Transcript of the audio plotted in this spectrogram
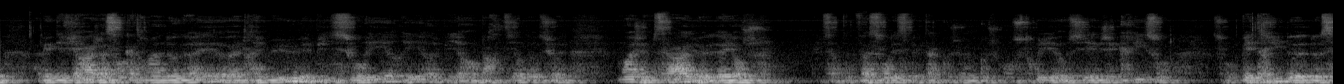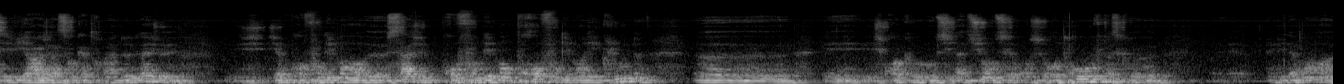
euh, avec des virages à 180 degrés, euh, être ému et puis sourire, rire et puis repartir sur. Moi j'aime ça. D'ailleurs, je- certaine façon, les spectacles que je, que je construis aussi et que j'écris sont, sont pétris de, de ces virages à 180 degrés. Je- J'aime profondément euh, ça, j'aime profondément, profondément les clowns. Euh, et, je crois que aussi là-dessus on se, on retrouve parce que, euh, évidemment,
